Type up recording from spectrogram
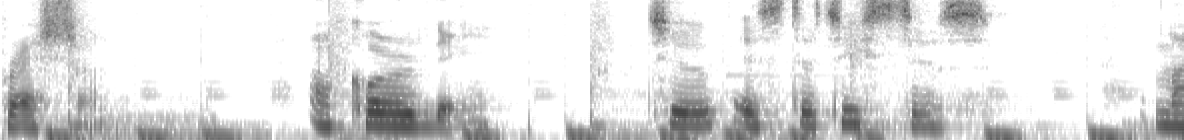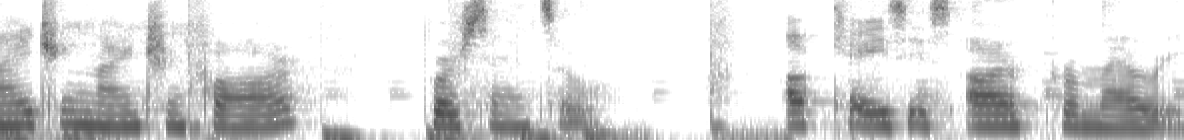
pressure. According to statistics, 1994 percent of cases are primary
